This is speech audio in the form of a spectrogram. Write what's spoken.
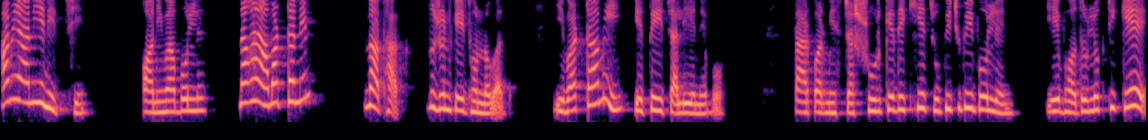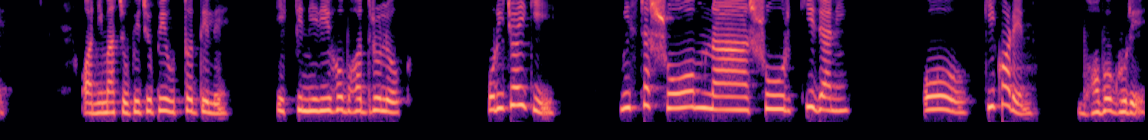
আমি আনিয়ে নিচ্ছি। অনিমা বললে, না হয় আমারটা নিন? না থাক দুজনকেই ধন্যবাদ। এবারটা আমি এতেই চালিয়ে নেব। তারপর মিস্টার সুরকে দেখিয়ে চুপি চুপি বললেন, এ ভদ্রলোকটি কে? অনিমা চুপি চুপি উত্তর দিলে, একটি নিরীহ ভদ্রলোক। পরিচয় কি? মিস্টার সোম না সুর, কি জানি। ও, কি করেন? ভব ঘুরে।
